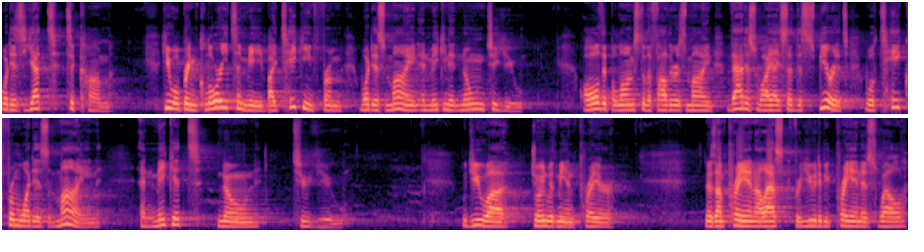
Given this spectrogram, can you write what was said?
what is yet to come. He will bring glory to me by taking from what is mine and making it known to you. All that belongs to the Father is mine. That is why I said the Spirit will take from what is mine and make it known to you. Would you uh, join with me in prayer? As I'm praying, I'll ask for you to be praying as well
